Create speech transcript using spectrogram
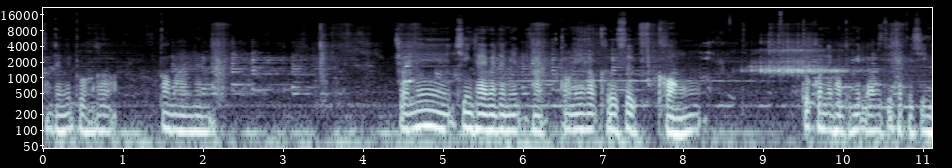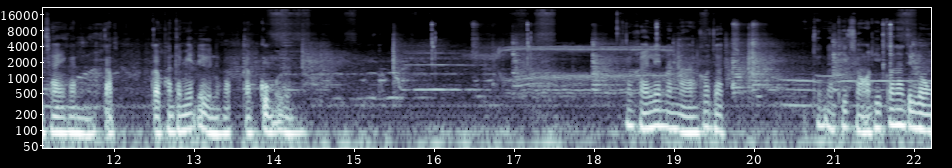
พันธมิตรผมก็ประมาณนั้น ส่วนนี้ชิงชัยพันธมิตรครับ ตรงนี้ครับคือศึกของทุกคนในพันธมิตรเราที่จะไปชิงชัยกันกับกับพันธมิตรอื่นนะครับ กับกลุ่มอื่น ถ้าใครเล่นนานๆก็จะเช่นอาทิตย์สองอาทิตย์ก็น่าจะลง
